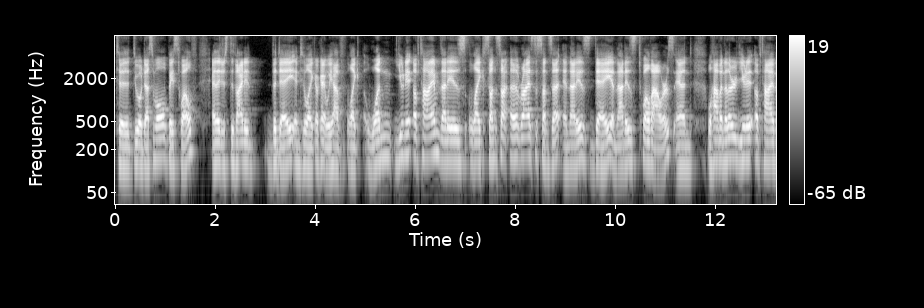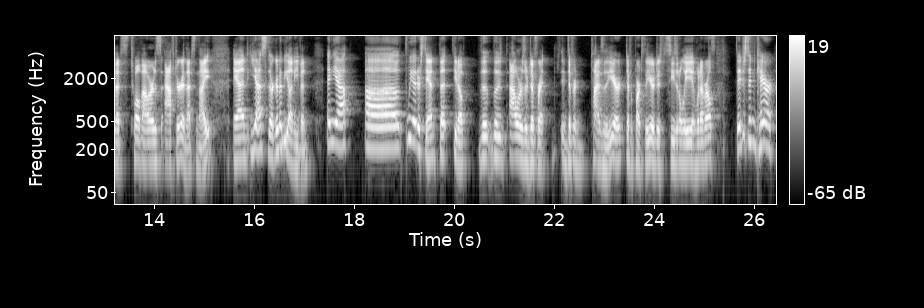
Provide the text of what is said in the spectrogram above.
to duodecimal base 12 and they just divided the day into like okay we have like one unit of time that is like sunset uh, rise to sunset and that is day and that is 12 hours and we'll have another unit of time that's 12 hours after and that's night. And yes they're going to be uneven. And yeah uh we understand that you know the the hours are different in different times of the year different parts of the year just seasonally and whatever else. They just didn't care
